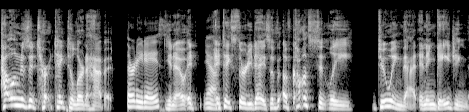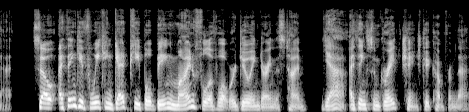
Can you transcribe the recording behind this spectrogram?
How long does it take to learn a habit? 30 days. You know, it, yeah. it takes 30 days of, of constantly doing that and engaging that. So I think if we can get people being mindful of what we're doing during this time, yeah, I think some great change could come from that.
